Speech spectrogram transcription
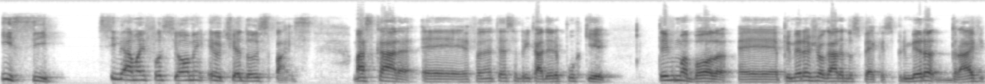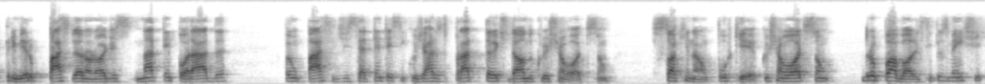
E se? Se minha mãe fosse homem, eu tinha dois pais. Mas, cara, é, fazendo até essa brincadeira, porque teve uma bola, é, primeira jogada dos Packers, primeira drive, primeiro passe do Aaron Rodgers na temporada foi um passe de 75 jardas para touchdown do Christian Watson. Só que não. Por quê? O Christian Watson dropou a bola. Ele simplesmente.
